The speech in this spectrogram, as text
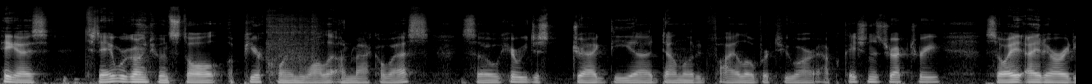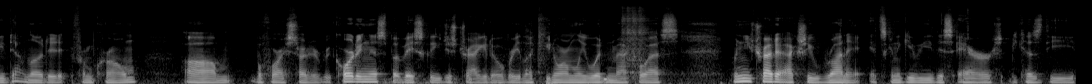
Hey guys, today we're going to install a Peercoin wallet on macOS. So here we just drag the uh, downloaded file over to our applications directory. So I, had already downloaded it from Chrome um, before I started recording this, but basically you just drag it over like you normally would in macOS. When you try to actually run it, it's going to give you this error because the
